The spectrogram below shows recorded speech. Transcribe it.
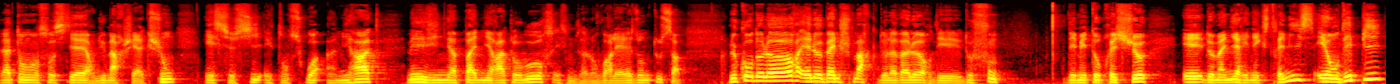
la tendance haussière du marché action, et ceci est en soi un miracle, mais il n'y a pas de miracle en bourse, et nous allons voir les raisons de tout ça. Le cours de l'or est le benchmark de la valeur des, de fonds des métaux précieux, et de manière in extremis, et en dépit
